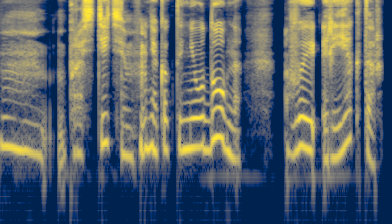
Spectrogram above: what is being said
М -м, «Простите, мне как-то неудобно. Вы ректор?»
